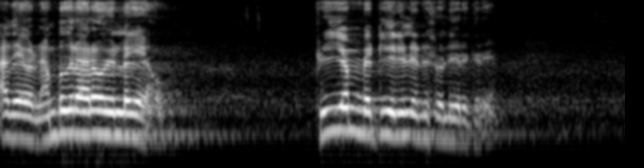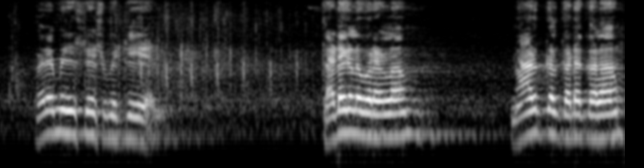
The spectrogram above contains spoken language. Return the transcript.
அதை அவர் நம்புகிறாரோ இல்லையோ பிஎம் மெட்டீரியல் என்று சொல்லியிருக்கிறேன். பிரைம் மினிஸ்டர்ஸ் மெட்டீரியல் தடைகள் வரலாம் நாட்கள் கடக்கலாம்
